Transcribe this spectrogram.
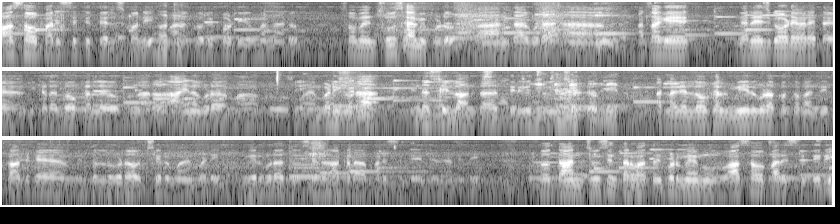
వాస్తవ పరిస్థితి తెలుసుకొని మనకు రిపోర్ట్ ఇవ్వమన్నారు. సో మేము చూసాము ఇప్పుడు అంతా కూడా అట్లాగే గణేష్ గౌడ్ ఎవరైతే ఇక్కడ లోకల్ ఉన్నారో ఆయన కూడా మాకు వెంబడి కూడా ఇండస్ట్రీలో అంతా తిరిగి చూపించారు అట్లాగే లోకల్ మీరు కూడా కొంతమంది ప్రాతికేయ మిత్రులు కూడా వచ్చారు మా వెంబడి. మీరు కూడా చూసారు అక్కడ పరిస్థితి ఏంటిది అనేది. సో దాన్ని చూసిన తర్వాత ఇప్పుడు మేము వాస్తవ పరిస్థితిని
